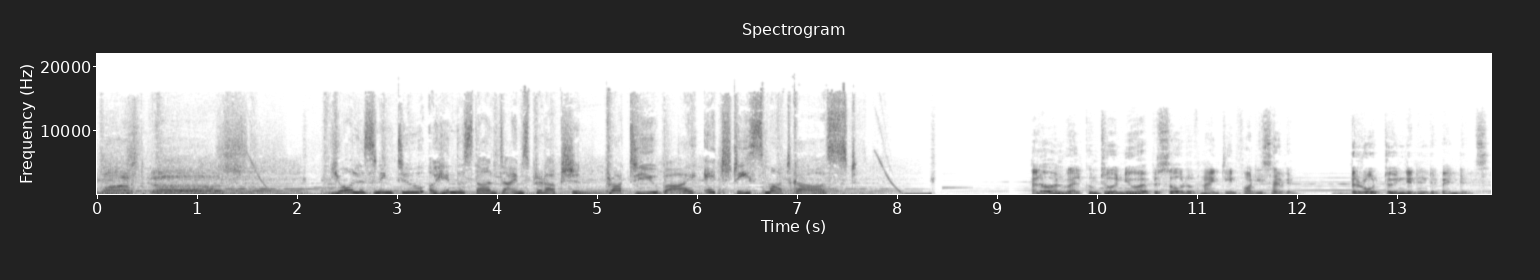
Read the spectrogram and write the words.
Smartcast. You're listening to a Hindustan Times production brought to you by HT Smartcast. Hello and welcome to a new episode of 1947 The Road to Indian Independence,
